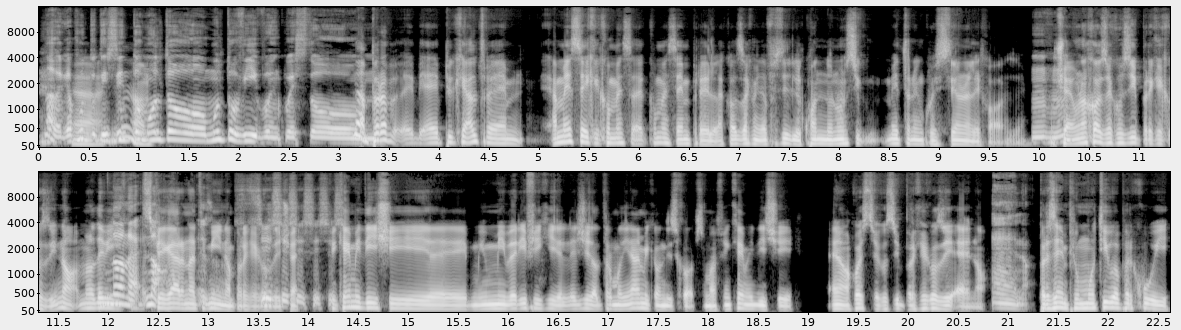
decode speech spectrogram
No, perché appunto ti sento no. molto, molto vivo in questo... No, però è, è più che altro è, a me sai che come, come sempre la cosa che mi dà fastidio è quando non si mettono in questione le cose. Mhm. Cioè una cosa è così perché così. No, me lo devi è- no, spiegare un attimino esatto. perché Sì, così. sì, Cioè, sì, sì, finché mi dici, eh, mi, mi verifichi le leggi della termodinamica è un discorso, ma finché mi dici, eh no, questo è così perché così, eh no. Eh no. Per esempio, un motivo per cui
